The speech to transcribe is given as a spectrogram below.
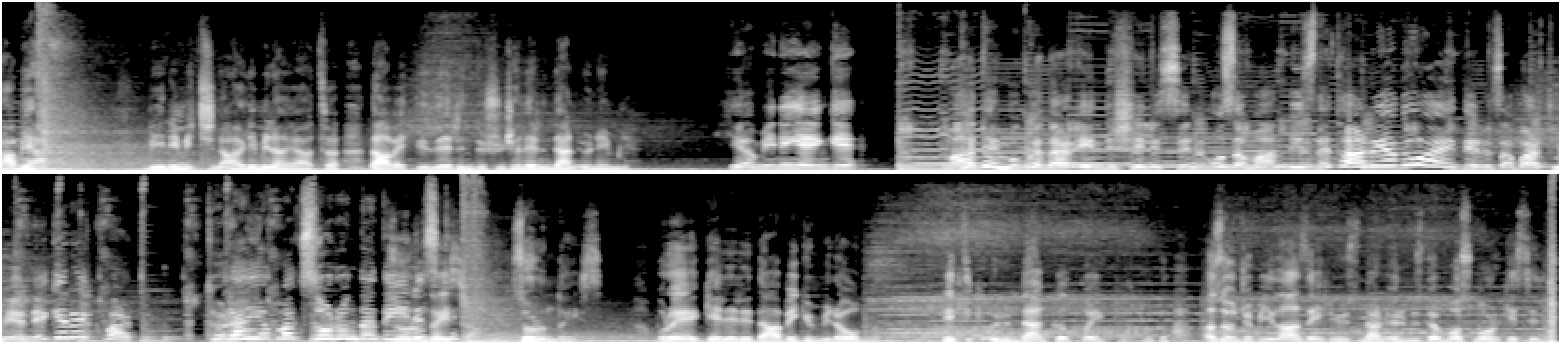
Ramya, benim için ailemin hayatı davetlilerin düşüncelerinden önemli. Yamini yenge, madem bu kadar endişelisin o zaman biz de Tanrı'ya dua ederiz. Abartmaya ne gerek var? Tören yapmak zorunda değiliz Zorundayız ki. Ramya, zorundayız. Buraya geleli daha bir gün bile olmadı. Ritik ölümden kıl payı kurtuldu. Az önce bir yılan zehri yüzünden önümüzde mosmor kesildi.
